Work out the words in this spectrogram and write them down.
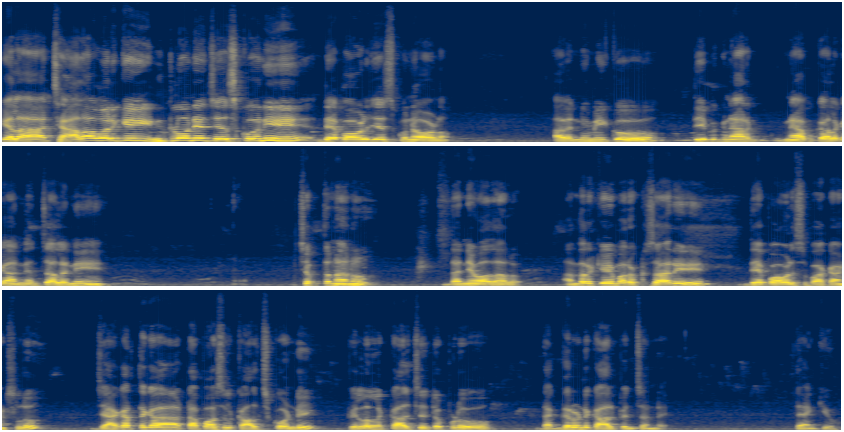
ఇలా చాలా వరకు ఇంట్లోనే చేసుకొని దీపావళి చేసుకునేవాళ్ళం. అవన్నీ మీకు తీపి జ్ఞా జ్ఞాపకాలుగా అందించాలని చెప్తున్నాను. ధన్యవాదాలు. అందరికీ మరొకసారి దీపావళి శుభాకాంక్షలు. జాగ్రత్తగా టపాసులు కాల్చుకోండి. పిల్లల్ని కాల్చేటప్పుడు దగ్గరుండి కాల్పించండి. Thank you.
